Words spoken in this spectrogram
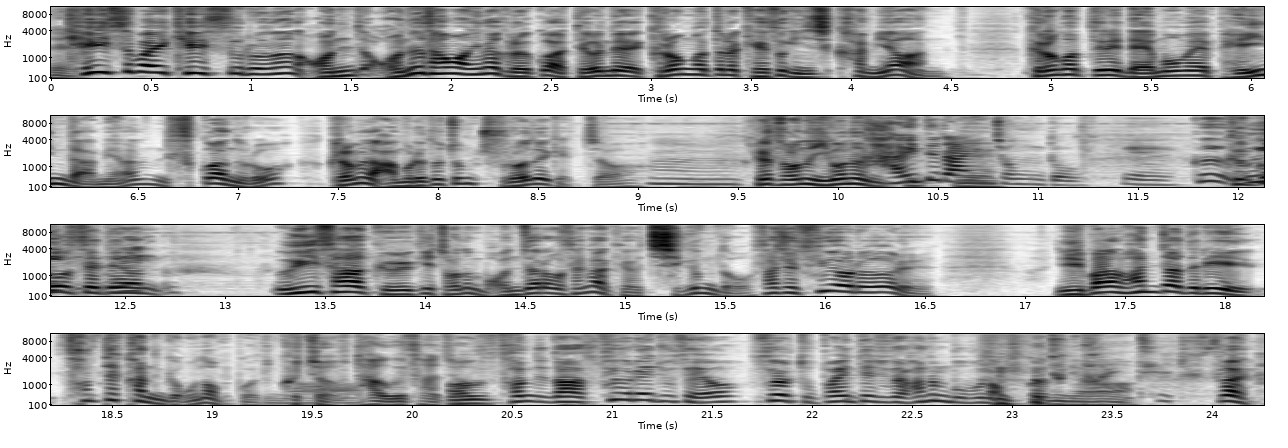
예. case by case로는 언, 어느 상황이나 그럴 것 같아요. 근데 그런 것들을 계속 인식하면 그런 것들이 내 몸에 배인다면 습관으로 그러면 아무래도 좀 줄어들겠죠. 음. 그래서 저는 이거는 가이드라인 예. 정도. 예. 그 그것에 의- 대한 의 사 교육이 저는 먼저라고 생각해요. 지금도 사실 수혈을 일반 환자들이 선택하는 경우는 없거든요. 그렇죠. 다 의사죠. 어, 선, 나 수혈해 주세요. 수혈 두 파인트 해 주세요 하는 부분은 없거든요. 그러니까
